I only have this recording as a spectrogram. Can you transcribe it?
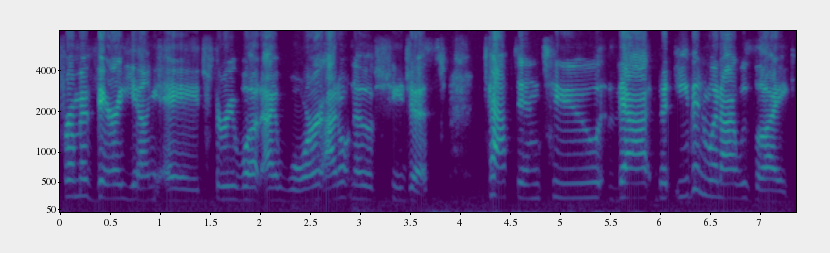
from a very young age through what I wore. I don't know if she just tapped into that, but even when I was like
